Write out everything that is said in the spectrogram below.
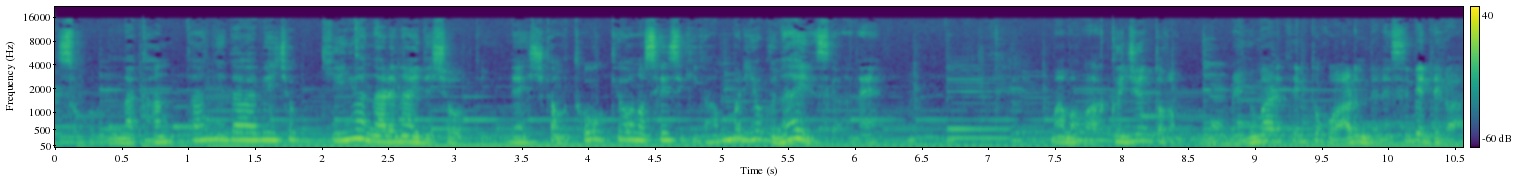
そんな簡単にダービージョッキーにはなれないでしょうっていうね。しかも東京の成績があんまり良くないですからね。まあまあ枠順とかももう恵まれてるとこあるんでね。全てが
